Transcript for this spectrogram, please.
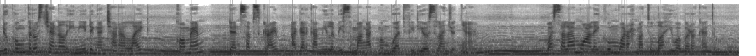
Dukung terus channel ini dengan cara like, komen, dan subscribe agar kami lebih semangat membuat video selanjutnya. Wassalamualaikum warahmatullahi wabarakatuh.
